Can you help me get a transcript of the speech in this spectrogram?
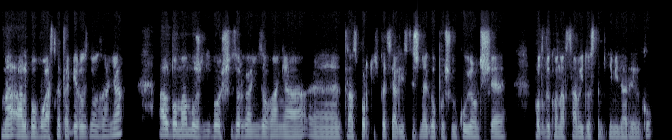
ma albo własne takie rozwiązania, albo ma możliwość zorganizowania e, transportu specjalistycznego, posiłkując się podwykonawcami dostępnymi na rynku.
